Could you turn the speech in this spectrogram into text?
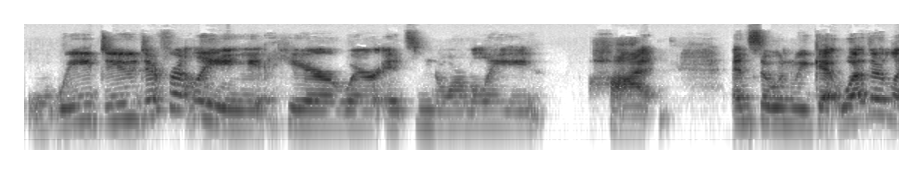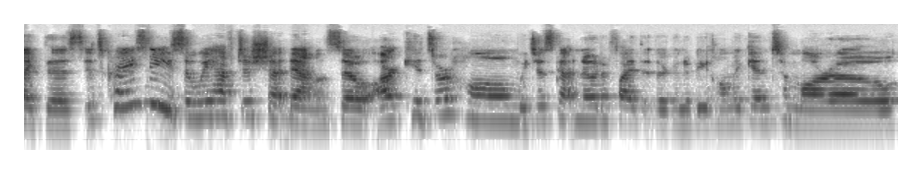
we do differently here where it's normally hot. And so when we get weather like this, it's crazy. So we have to shut down. So our kids are home. We just got notified that they're going to be home again tomorrow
